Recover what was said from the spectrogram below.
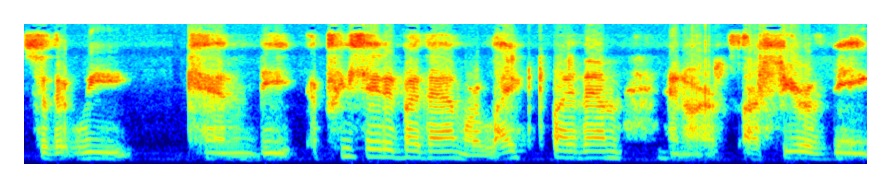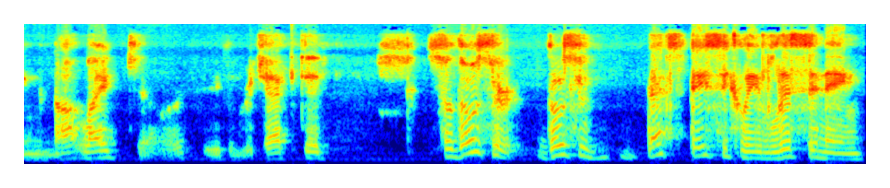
so that we can be appreciated by them or liked by them, and our, our fear of being not liked or even rejected. So those are those are that's basically listening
